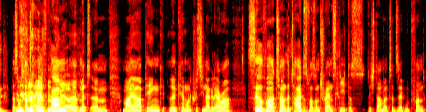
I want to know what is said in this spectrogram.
das auf Platz 11 kam, Oh ja. äh, mit ähm, Maya, Pink, Lil Kim und Christina Aguilera. Silver, Turn the Tide, das war so ein Trance-Lied, das ich damals halt sehr gut fand.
